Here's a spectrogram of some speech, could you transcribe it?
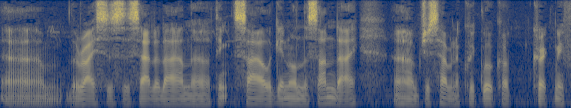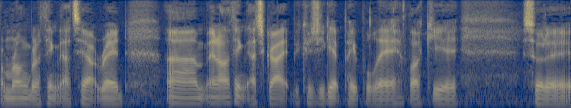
Um, the races the Saturday and the, I think the sale again on the Sunday. Um, just having a quick look, correct me if I'm wrong, but I think that's how it read. Um, and I think that's great because you get people there. Like you sort of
